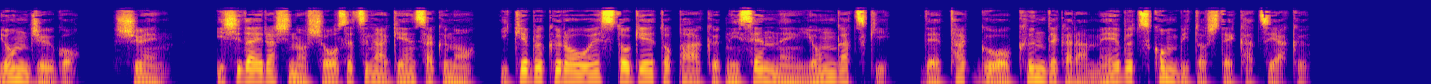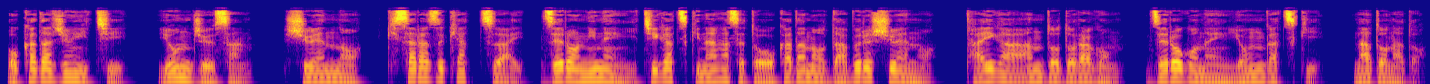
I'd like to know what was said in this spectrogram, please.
45、主演、石平氏の小説が原作の池袋ウエストゲートパーク2000年4月期でタッグを組んでから名物コンビとして活躍。岡田純一、43、主演の木更津キャッツアイ02年1月期長瀬と岡田のダブル主演のタイガードラゴン05年4月期などなど、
